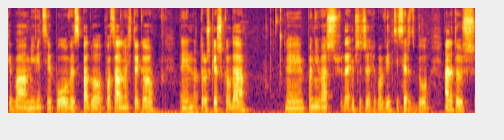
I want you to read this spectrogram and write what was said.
chyba mniej więcej połowę spadła opłacalność tego. Yy, No troszkę szkoda, yy, ponieważ wydaje mi się, że chyba więcej serc było, ale to już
